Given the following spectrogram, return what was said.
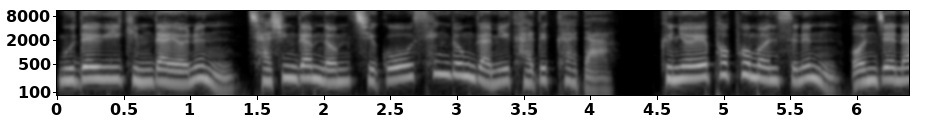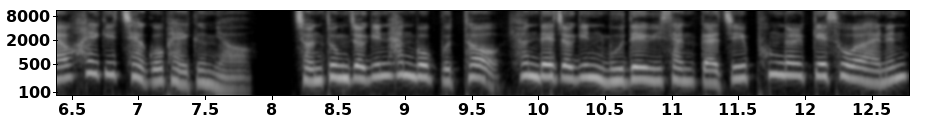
무대 위 김다연은 자신감 넘치고 생동감이 가득하다. 그녀의 퍼포먼스는 언제나 활기차고 밝으며 전통적인 한복부터 현대적인 무대 위상까지 폭넓게 소화하는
